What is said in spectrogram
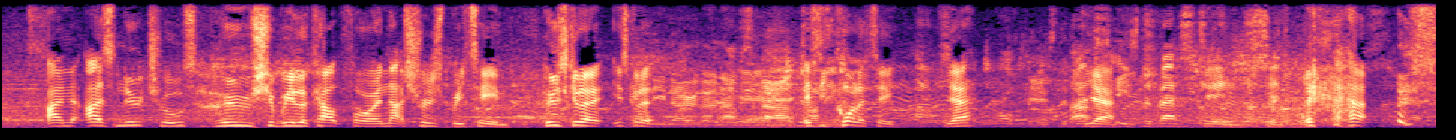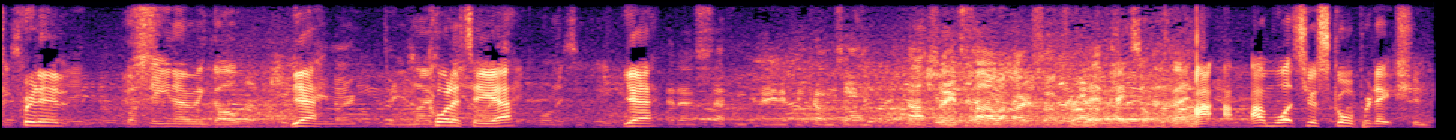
I reckon we got a good chance. and as neutrals, who should we look out for in that Shrewsbury team? Who's gonna? He's You gonna. know, then after that. Is he quality? Yeah. He's the best, Yeah. he's the best gin since Paul Brilliant. Got Dino in goal. Yeah. Loads Quality, of yeah? Quality. Yeah. And then Stefan Payne, if he comes on, absolute powerhouse up front. of off the bench. Yeah. and what's your score prediction?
